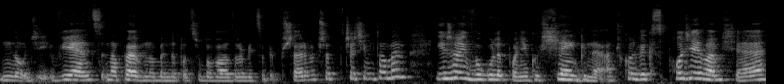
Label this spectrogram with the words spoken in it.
nudzi, więc na pewno będę potrzebowała zrobić sobie przerwę przed trzecim tomem, jeżeli w ogóle po niego sięgnę. Aczkolwiek spodziewam się,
